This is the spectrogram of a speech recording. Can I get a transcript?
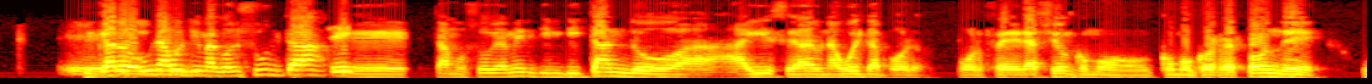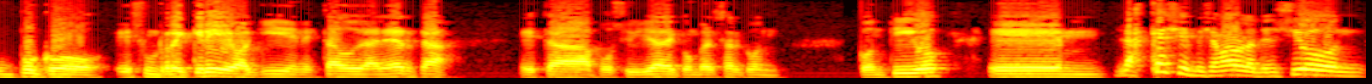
Eh, Ricardo, una última consulta. Eh, estamos obviamente invitando a, irse a dar una vuelta por, por federación como, como corresponde. Un poco es un recreo aquí en estado de alerta esta posibilidad de conversar con, contigo. Eh, las calles me llamaron la atención.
